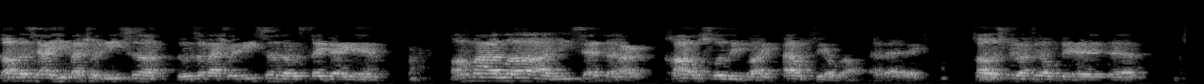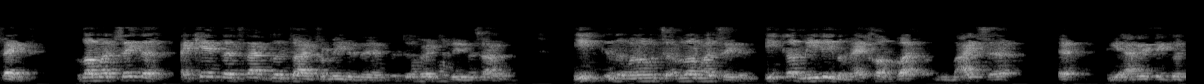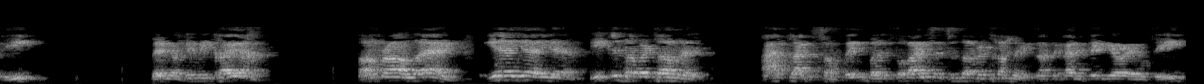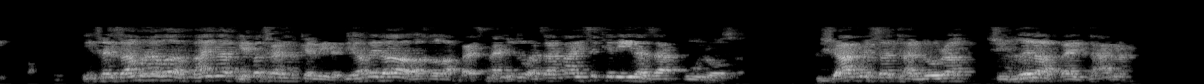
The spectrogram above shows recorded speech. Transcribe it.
Kabasei, he Bachwanisa, there was a Bachwanisa that was taking him. Omar Allah, he said to her, Chal Shlili Bai, I don't feel well, I have a headache. Chal Shlili, I feel uh, faint. Lama that I can't, that's not a good time for me to be, to be, to be Mazana. Eat in the moment Lama Tzeda. Eat a meeting, the Mechon, but, Maisa, do you have anything good to eat? Maybe I'll give me kayach. Amra leg. Yeah, yeah, yeah. Eat the double tummy. I've got something, but it's the life it's a double tummy. It's not the kind of thing you're able to eat. He says, Amra fine up, give us her can eat it. The other Allah, best man to do, as a nice can eat, as a food also. Shagris tanura, she lit up a tanner,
